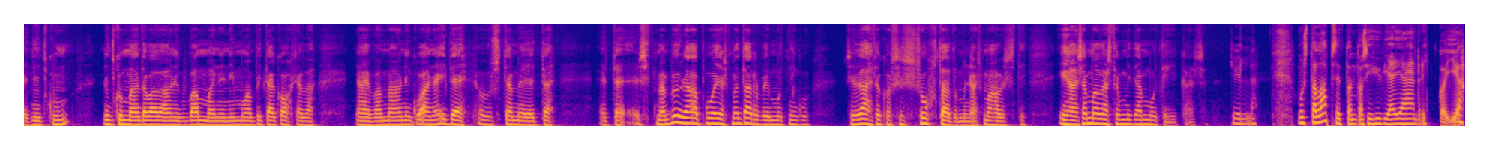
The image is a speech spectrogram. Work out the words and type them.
että nyt, kun, nyt kun mä oon tavallaan niin kuin vammainen, niin mua pitää kohdella näin, vaan mä oon niin kuin aina itse ollut sitä mieltä, että – että sitten mä pyydän apua, jos mä tarvin, mutta niin kuin se lähtökohtaisesti suhtautuminen olisi mahdollisesti ihan samanlaista kuin mitään muutenkin kanssa. Kyllä. Musta lapset on tosi hyviä jäänrikkojia.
